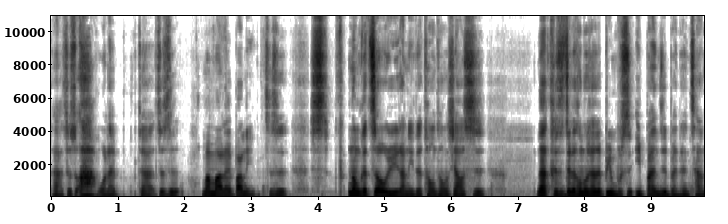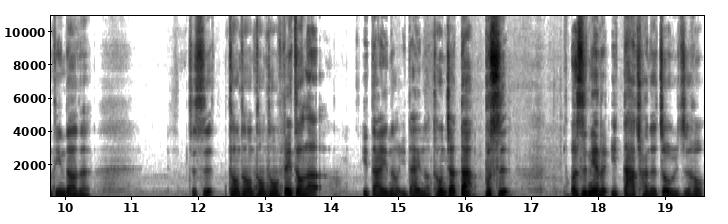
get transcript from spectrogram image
啊，就说啊，我来，这就是妈妈来帮你，就是弄个咒语，让你的痛痛消失。那可是这个痛痛消失，并不是一般日本人常听到的，就是痛痛痛痛飞走了。一大一脑，一大一脑，通加大不是，而是念了一大串的咒语之后，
